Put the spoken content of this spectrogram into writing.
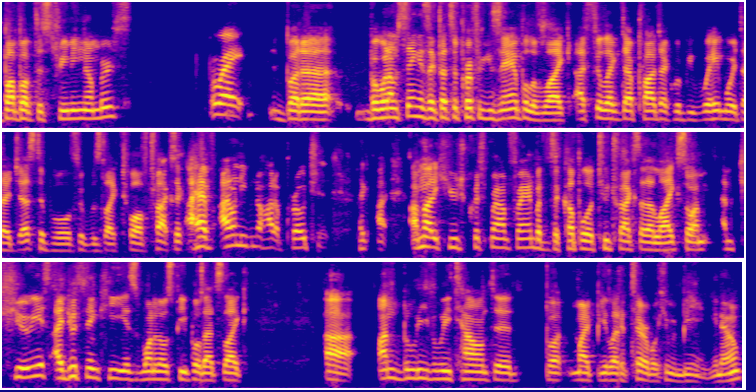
bump up the streaming numbers. Right. But uh but what i'm saying is like that's a perfect example of like i feel like that project would be way more digestible if it was like 12 tracks like i have i don't even know how to approach it like I, i'm not a huge chris brown fan but there's a couple of two tracks that i like so i'm i'm curious i do think he is one of those people that's like uh unbelievably talented but might be like a terrible human being you know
